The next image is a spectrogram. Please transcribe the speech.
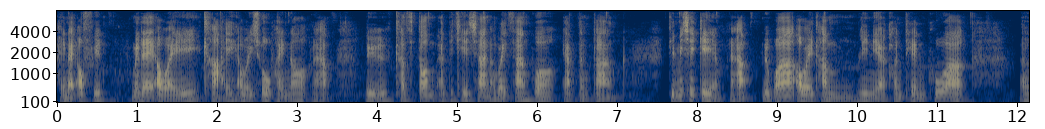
ภายในออฟฟิศ ไม่ได้เอาไว้ขาย เอาไว้โชว์ภายนอกนะครับ หรือ custom application เอาไว้สร้างพวกแอปต่างๆ ที่ไม่ใช่เกมนะครับ หรือว่าเอาไว้ทำ linear content พวกเอ่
